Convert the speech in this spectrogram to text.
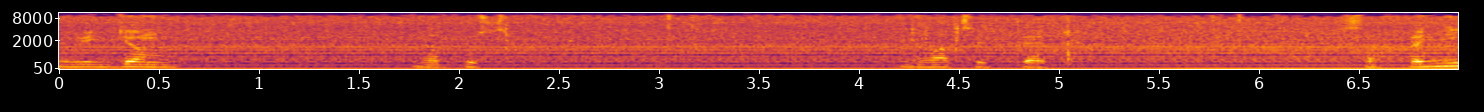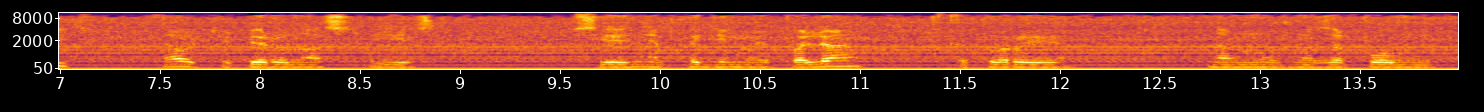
введем, допустим, 25, сохранить. А вот теперь у нас есть все необходимые поля, которые нам нужно заполнить.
